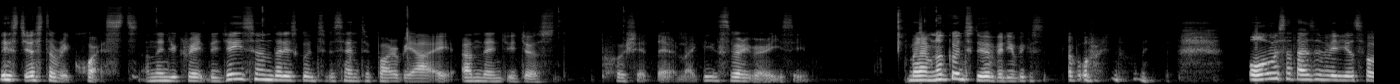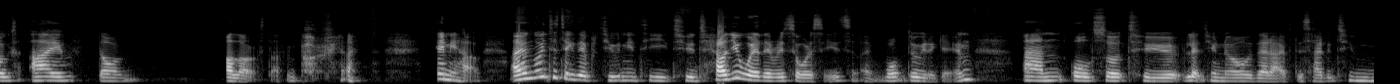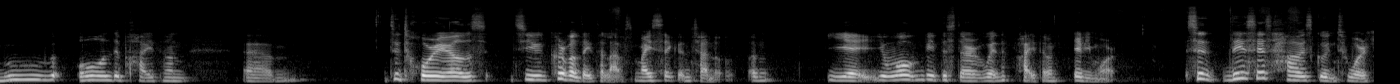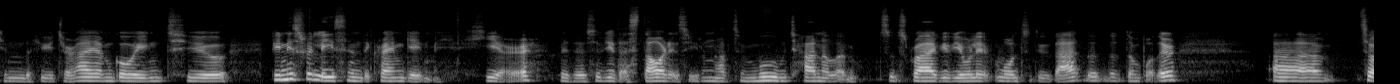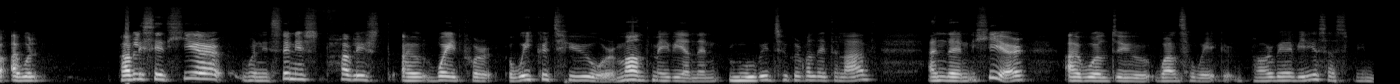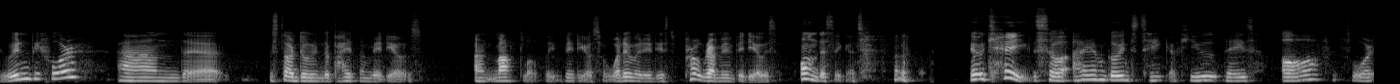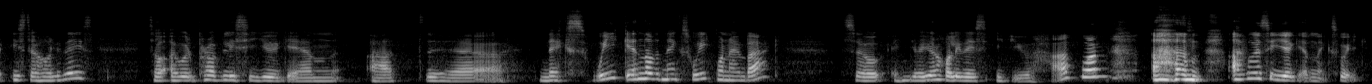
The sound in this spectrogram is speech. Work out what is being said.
it's just a request. And then you create the JSON that is going to be sent to Power BI, and then you just push it there. Like it's very, very easy. But I'm not going to do a video because I've already done it. Almost a thousand videos, folks. I've done a lot of stuff in Power BI. Anyhow, I'm going to take the opportunity to tell you where the resource is. I won't do it again and also to let you know that I've decided to move all the Python um, tutorials to Curbal Data Labs, my second channel. And yay, you won't be disturbed with Python anymore. So this is how it's going to work in the future. I am going to finish releasing the crime game here for those of you that started, so you don't have to move channel and subscribe if you only want to do that. Don't, don't bother. Um, so I will publish it here when it's finished, published. I will wait for a week or two or a month maybe, and then move it to Curbal Data Labs. And then here, I will do once a week Power BI videos as I've been doing before, and uh, start doing the Python videos and Matplotlib videos or whatever it is, programming videos on the second channel. okay, so I am going to take a few days off for Easter holidays. So I will probably see you again at uh, next week, end of next week when I'm back. So enjoy your holidays if you have one, and I will see you again next week.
